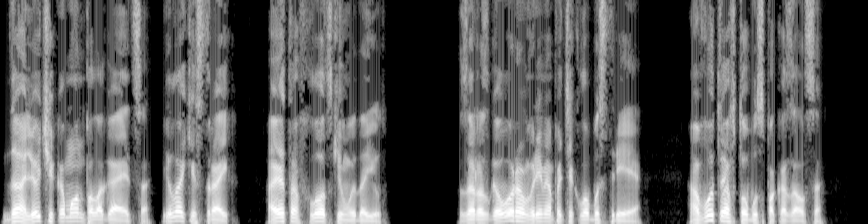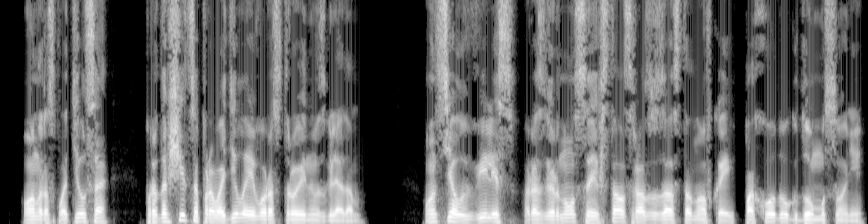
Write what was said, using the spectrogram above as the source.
Да, летчикам он полагается, и Лаки Страйк, а это флотским выдают». За разговором время потекло быстрее. А вот и автобус показался. Он расплатился Продавщица проводила его расстроенным взглядом. Он сел в Виллис, развернулся и встал сразу за остановкой, по ходу к дому Сони.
